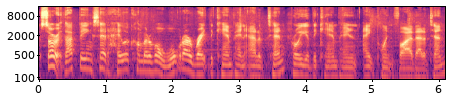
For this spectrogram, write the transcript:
So, that being said, Halo Combat Evolved, what would I rate the campaign out of 10? Probably give the campaign an 8.5 out of 10.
